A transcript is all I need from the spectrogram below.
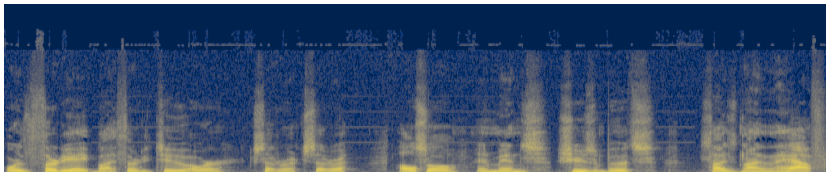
or the 38 by 32 or etc etc also in men's shoes and boots size 9.5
